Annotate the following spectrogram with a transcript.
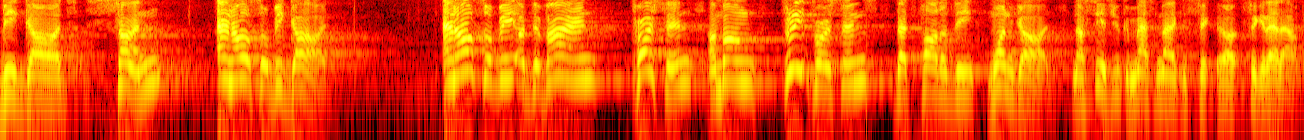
be God's son and also be God and also be a divine person among three persons that's part of the one God. Now see if you can mathematically uh, figure that out.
